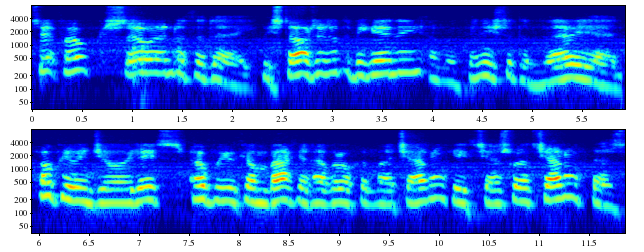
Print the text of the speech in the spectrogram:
That's it, folks. So endeth the day. We started at the beginning and we finished at the very end. Hope you enjoyed it. Hope you come back and have a look at my channel, Keith Chesworth channel. There's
